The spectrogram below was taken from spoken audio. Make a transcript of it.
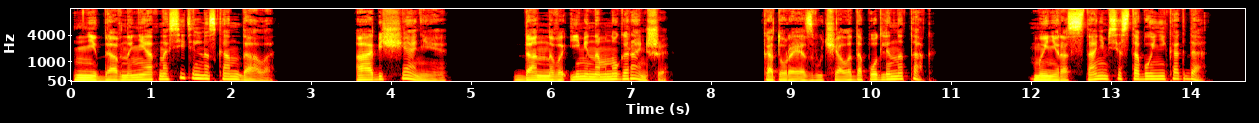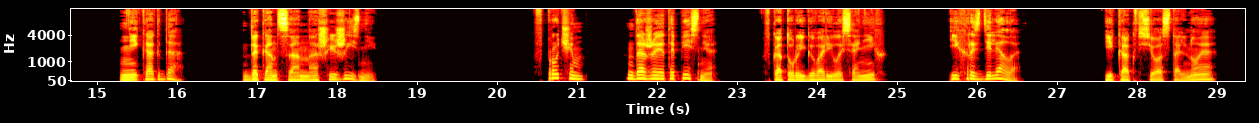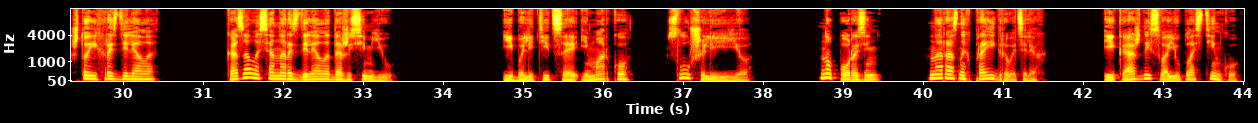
Недавно не относительно скандала, а обещание, данного ими намного раньше, которое звучало доподлинно так. «Мы не расстанемся с тобой никогда. Никогда. До конца нашей жизни». Впрочем, даже эта песня, в которой говорилось о них, их разделяла. И как все остальное, что их разделяло, казалось, она разделяла даже семью. Ибо Летиция и Марко слушали ее, но порознь, на разных проигрывателях, и каждый свою пластинку,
